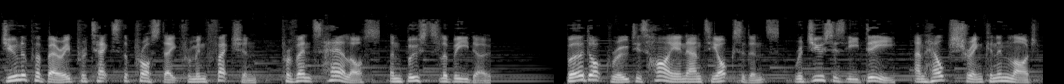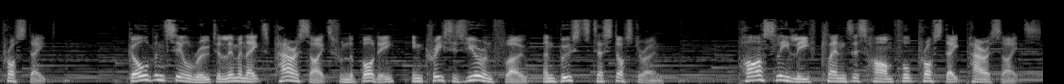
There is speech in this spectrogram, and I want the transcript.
Juniper berry protects the prostate from infection, prevents hair loss, and boosts libido. Burdock root is high in antioxidants, reduces ED, and helps shrink an enlarged prostate. Golden seal root eliminates parasites from the body, increases urine flow, and boosts testosterone. Parsley leaf cleanses harmful prostate parasites.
